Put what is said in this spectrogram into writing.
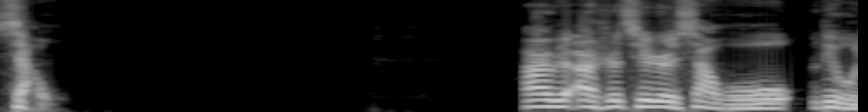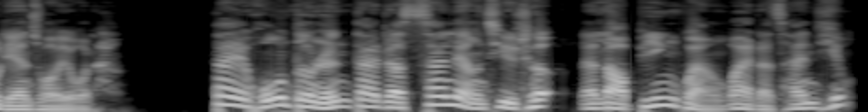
下午。二月二十七日下午六点左右的，戴红等人带着三辆汽车来到宾馆外的餐厅。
